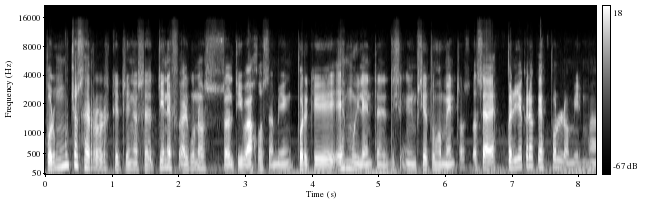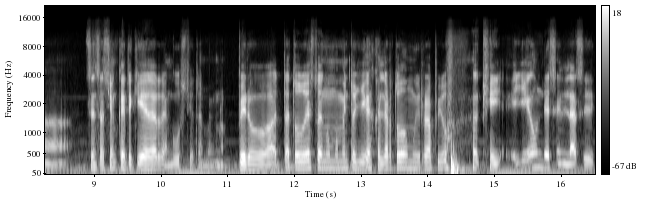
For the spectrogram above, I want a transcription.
por muchos errores que tiene, o sea, tiene algunos altibajos también, porque es muy lenta en, ciertos momentos. O sea, pero yo creo que es por la misma sensación que te quiere dar de angustia también, ¿no? Pero a, todo esto en un momento llega a escalar todo muy rápido, que llega un desenlace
